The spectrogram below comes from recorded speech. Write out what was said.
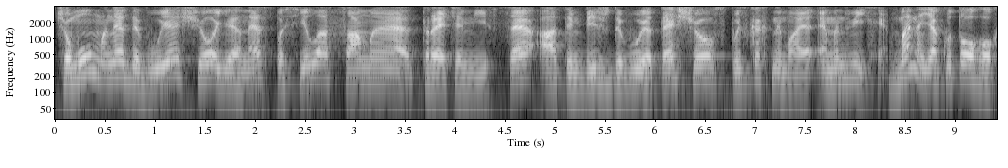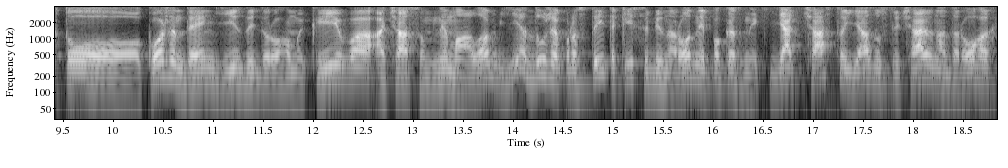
Чому мене дивує, що ENS посіла саме третє місце, а тим більш дивує те, що в списках немає MNV. В мене, як у того, хто кожен день їздить дорогами Києва, а часом немало, є дуже простий такий собі народний показник, як часто я зустрічаю на дорогах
